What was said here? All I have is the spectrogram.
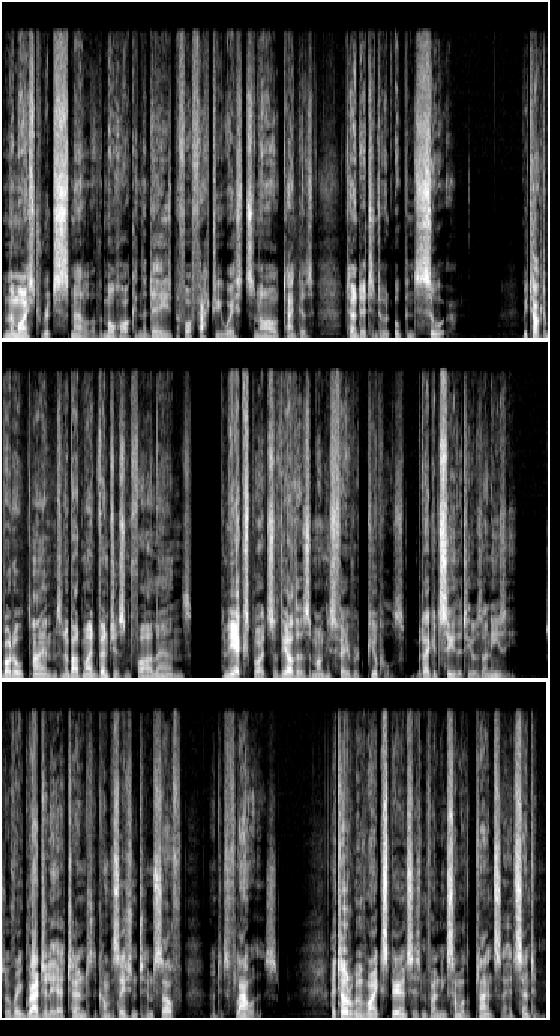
and the moist, rich smell of the Mohawk in the days before factory wastes and oil tankers turned it into an open sewer. We talked about old times and about my adventures in far lands, and the exploits of the others among his favourite pupils, but I could see that he was uneasy. So very gradually I turned the conversation to himself and his flowers. I told him of my experiences in finding some of the plants I had sent him,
